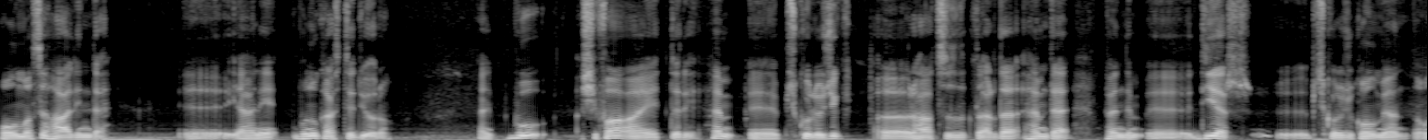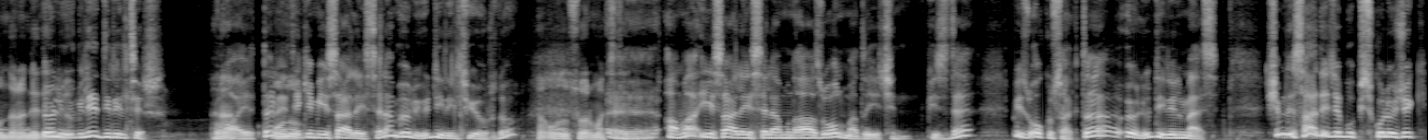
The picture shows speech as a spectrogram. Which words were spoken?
olması halinde e, yani bunu kastediyorum. Yani bu şifa ayetleri hem e, psikolojik e, rahatsızlıklarda hem de efendim e, diğer e, psikolojik olmayan onlara ne deniyor? Ölüyü bile diriltir. Bu ha, ayette onu, nitekim İsa Aleyhisselam ölüyü diriltiyordu. Ha, onu sormak istedim. Ee, ama İsa Aleyhisselam'ın ağzı olmadığı için bizde biz okusak da ölü dirilmez. Şimdi sadece bu psikolojik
